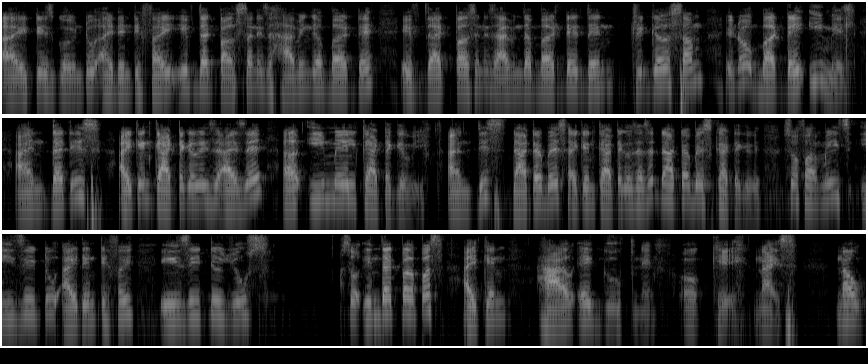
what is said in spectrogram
uh, it is going to identify if that person is having a birthday. If that person is having the birthday then trigger some you know birthday email. And that is i can categorize as a email category. And this database i can categorize as a database category. So for me it's easy to identify easy to use. So in that purpose i can have a group name. Okay nice. Now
